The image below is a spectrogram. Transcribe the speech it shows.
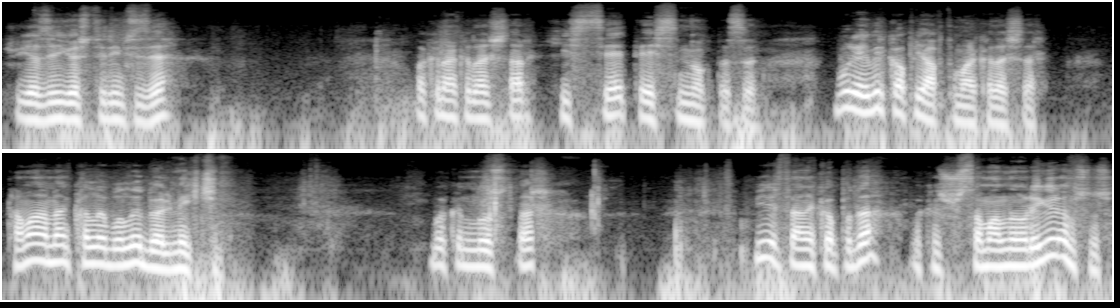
Şu yazıyı göstereyim size. Bakın arkadaşlar hisse teslim noktası. Buraya bir kapı yaptım arkadaşlar. Tamamen kalabalığı bölmek için. Bakın dostlar. Bir tane kapıda bakın şu samanların orayı görüyor musunuz?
